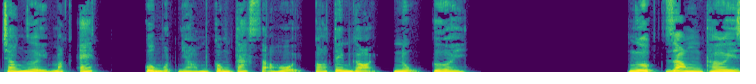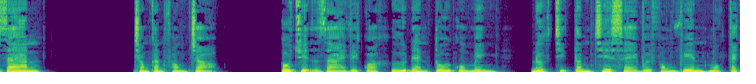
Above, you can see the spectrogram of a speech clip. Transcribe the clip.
cho người mắc S của một nhóm công tác xã hội có tên gọi Nụ Cười. Ngược dòng thời gian Trong căn phòng trọ, câu chuyện dài về quá khứ đen tối của mình được chị Tâm chia sẻ với phóng viên một cách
